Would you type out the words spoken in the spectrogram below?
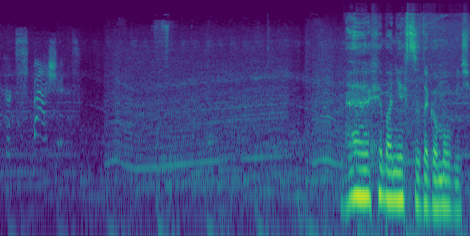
Record, smash it! E, chyba nie chcę tego mówić.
